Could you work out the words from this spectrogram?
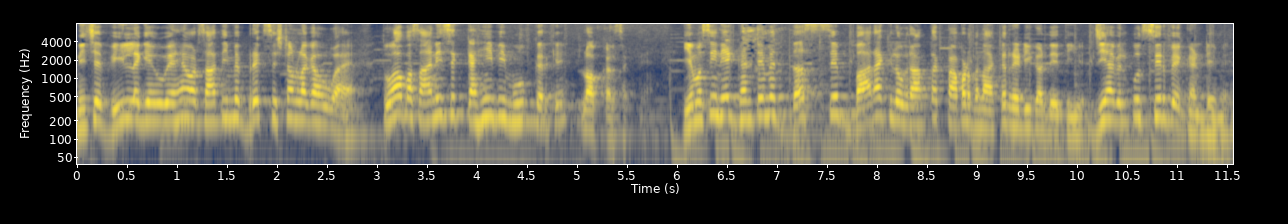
नीचे व्हील लगे हुए हैं और साथ ही में ब्रेक सिस्टम लगा हुआ है तो आप आसानी से कहीं भी मूव करके लॉक कर सकते हैं। ये मशीन एक घंटे में 10 से 12 किलोग्राम तक पापड़ बनाकर रेडी कर देती है। जी हाँ बिल्कुल सिर्फ़ एक घंटे में।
